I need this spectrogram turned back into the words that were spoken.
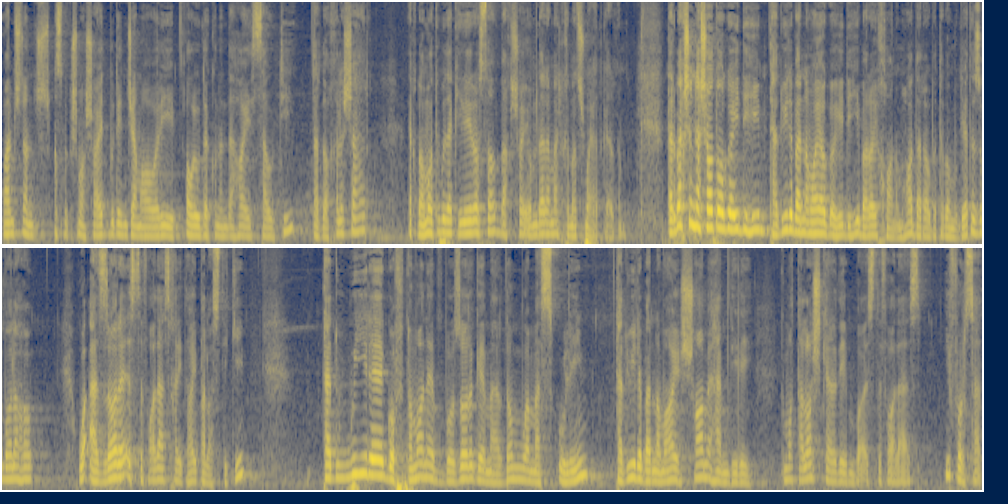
و همچنان قسم که شما شاهد بودین جمعآوری آلوده کننده های صوتی در داخل شهر. اقدامات بوده که راستا بخش های عمده را خدمت شما یاد کردم. در بخش نشاط آگاهی دهی تدویر برنامه آگاهی دهی برای خانم ها در رابطه با مدیریت زباله ها و ازرار استفاده از خریدهای پلاستیکی. تدویر گفتمان بزرگ مردم و مسئولین. تدویر برنامه های شام همدیلی که ما تلاش کردیم با استفاده از این فرصت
